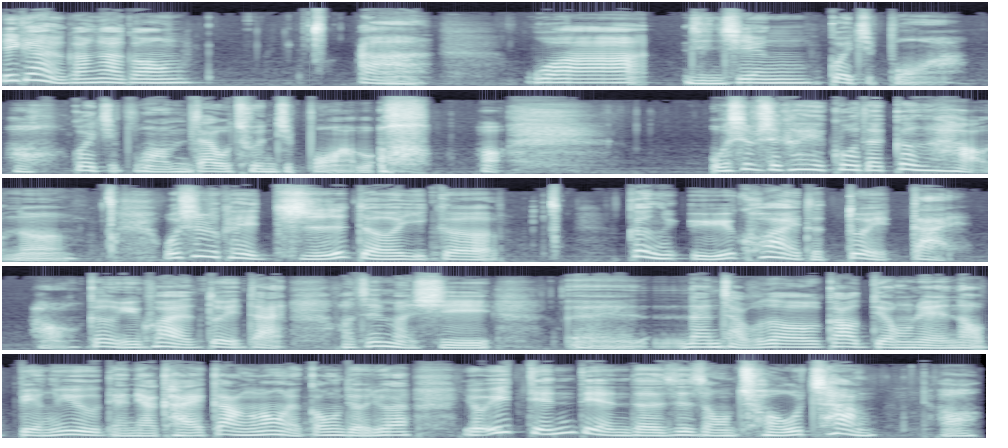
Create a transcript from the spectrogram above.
你刚有刚刚讲啊，我人生过一半，哦，过一半，我们在我存一半无，哦，我是不是可以过得更好呢？我是不是可以值得一个？更愉快的对待，好，更愉快的对待，好，这嘛是，呃，咱差不多到中年哦，朋友点点开杠，弄会讲到就有一点点的这种惆怅好，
